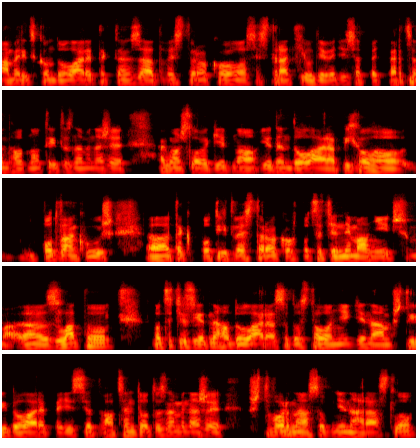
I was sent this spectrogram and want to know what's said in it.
americkom doláre, tak ten za 200 rokov vlastne stratil 95% hodnoty. To znamená, že ak má človek jedno, jeden dolár a pichol ho pod vankúš, tak po tých 200 rokoch v podstate nemal nič. Zlato v podstate z jedného dolára sa dostalo niekde na 4 doláre 52 centov, to znamená, že štvornásobne narastlo.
